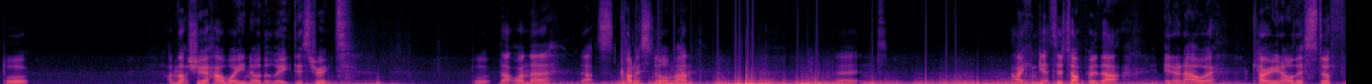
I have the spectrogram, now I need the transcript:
But I'm not sure how well you know the Lake District, but that one there, that's Coniston Old Man. And I can get to the top of that in an hour carrying all this stuff.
